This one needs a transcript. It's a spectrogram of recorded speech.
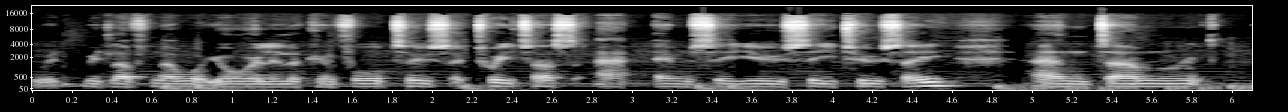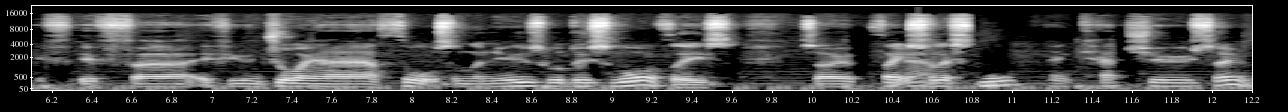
We'd, we'd love to know what you're really looking forward to. So tweet us at MCUC2C, and um, if if uh, if you enjoy our thoughts on the news, we'll do some more of these. So thanks Yeah. for listening, and catch you soon.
